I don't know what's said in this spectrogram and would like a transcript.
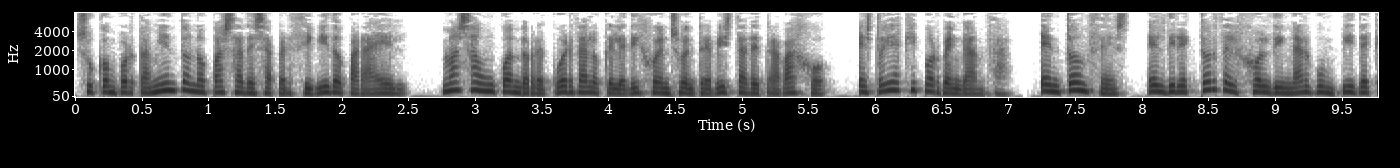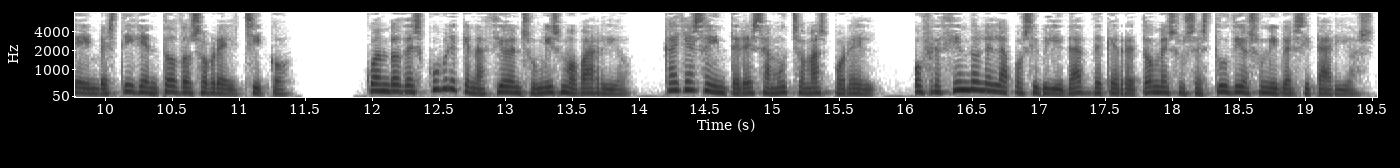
su comportamiento no pasa desapercibido para él, más aún cuando recuerda lo que le dijo en su entrevista de trabajo, estoy aquí por venganza. Entonces, el director del holding Argun pide que investiguen todo sobre el chico. Cuando descubre que nació en su mismo barrio, Kaya se interesa mucho más por él, ofreciéndole la posibilidad de que retome sus estudios universitarios.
